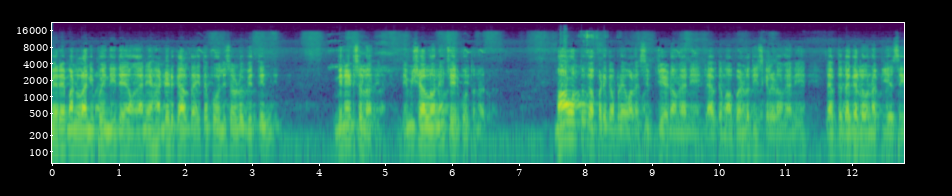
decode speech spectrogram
వేరే మండలానికి పోయింది ఇదేమో కానీ హండ్రెడ్ కాల్తో అయితే పోలీసు వాళ్ళు విత్ ఇన్ మినిట్స్లోనే నిమిషాల్లోనే చేరిపోతున్నారు. మా వంతుకు అప్పటికప్పుడే వాళ్ళని షిఫ్ట్ చేయడం కానీ లేకపోతే మా బండ్లు తీసుకెళ్ళడం కానీ లేకపోతే దగ్గరలో ఉన్న పిఎస్ఐ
